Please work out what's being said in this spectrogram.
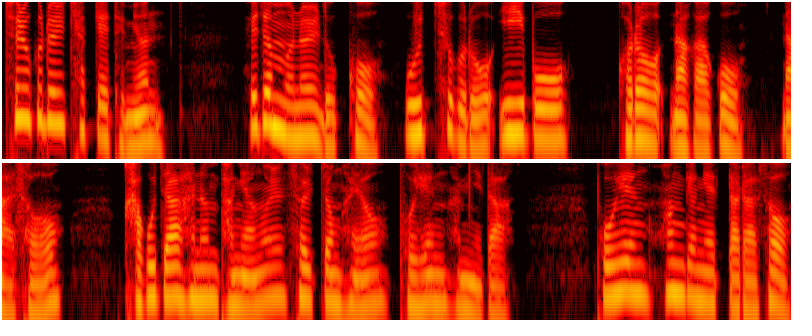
출구를 찾게 되면 회전문을 놓고 우측으로 2보 걸어 나가고 나서 가고자 하는 방향을 설정하여 보행합니다. 보행 환경에 따라서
